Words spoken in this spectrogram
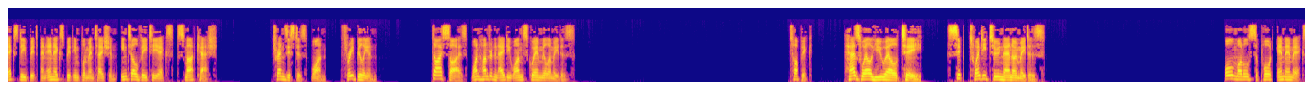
XD-bit and NX-bit implementation, Intel VTX, Smart Cache. Transistors 1. 3 billion Die size 181 square millimeters. Topic: Haswell ULT SIP 22 nanometers. All models support MMX,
